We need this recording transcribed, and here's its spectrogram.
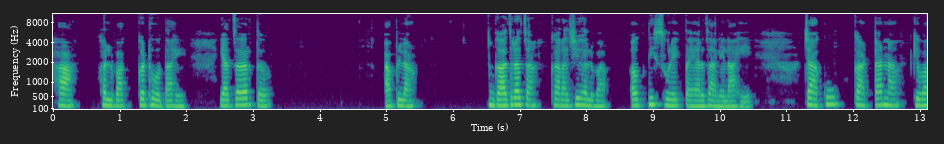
हा हलवा कट होत आहे. याचा अर्थ आपला गाजराचा कराची हलवा अगदी सुरेख तयार झालेला आहे. चाकू काटताना किंवा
